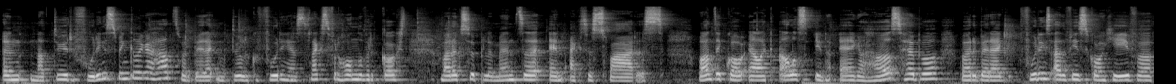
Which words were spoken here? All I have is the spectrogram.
een natuurvoedingswinkel gehad, waarbij ik natuurlijke voeding en snacks voor honden verkocht, maar ook supplementen en accessoires. Want ik wou eigenlijk alles in eigen huis hebben, waarbij ik voedingsadvies kon geven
